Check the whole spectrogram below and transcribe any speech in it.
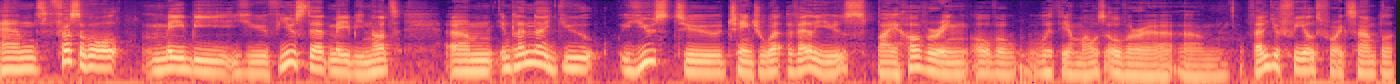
And first of all, maybe you've used that, maybe not. Um, in Blender, you used to change values by hovering over with your mouse over a um, value field, for example,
